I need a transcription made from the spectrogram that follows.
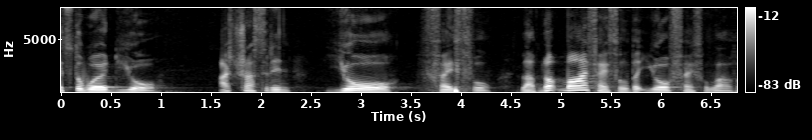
It's the word your. I trusted in your faithful love. Not my faithful, but your faithful love.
